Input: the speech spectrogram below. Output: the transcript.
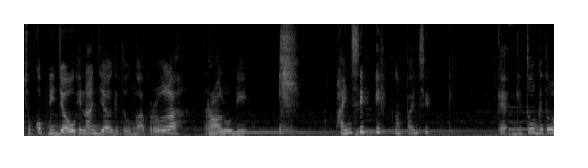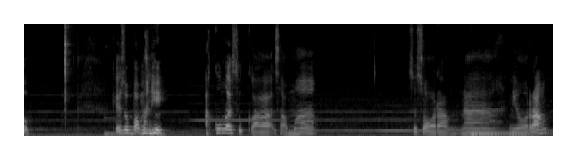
Cukup dijauhin aja gitu nggak perlu lah terlalu di ih ngapain sih? Ih ngapain sih? Kayak gitu gitu loh. Kayak sumpah nih aku nggak suka sama seseorang. Nah ini orang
